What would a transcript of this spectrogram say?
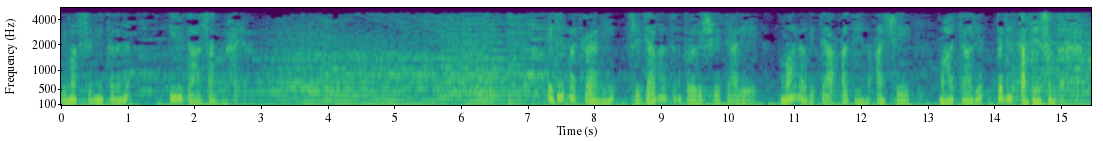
විමර්ශනය කරන ඉරිදා සංග්‍රහය. ඉදිරිපත් කරන්නේ ශ්‍රී ජයවර්ධනපුර විශ්වවිද්‍යාලයේ මානව විද්‍යා අධ්‍යයන අංශයේ මහාචාර්ය ප්‍රදීප් අබේසුන්දර.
